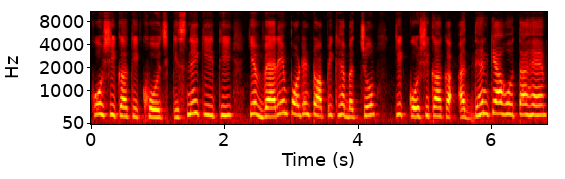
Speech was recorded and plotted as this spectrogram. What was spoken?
कोशिका की खोज किसने की थी? ये वेरी इंपॉर्टेंट टॉपिक है बच्चों। कि कोशिका का अध्ययन क्या होता है?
